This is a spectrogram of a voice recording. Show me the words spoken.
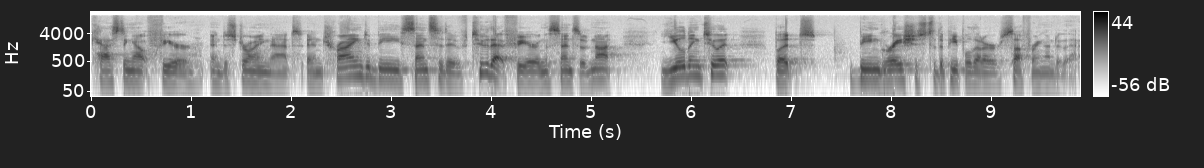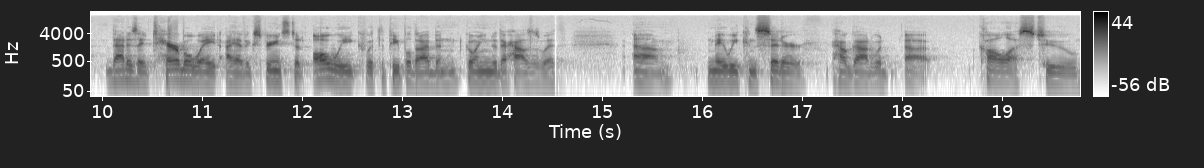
casting out fear and destroying that, and trying to be sensitive to that fear in the sense of not yielding to it, but being gracious to the people that are suffering under that. That is a terrible weight. I have experienced it all week with the people that I've been going into their houses with. Um, may we consider how God would uh, call us to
